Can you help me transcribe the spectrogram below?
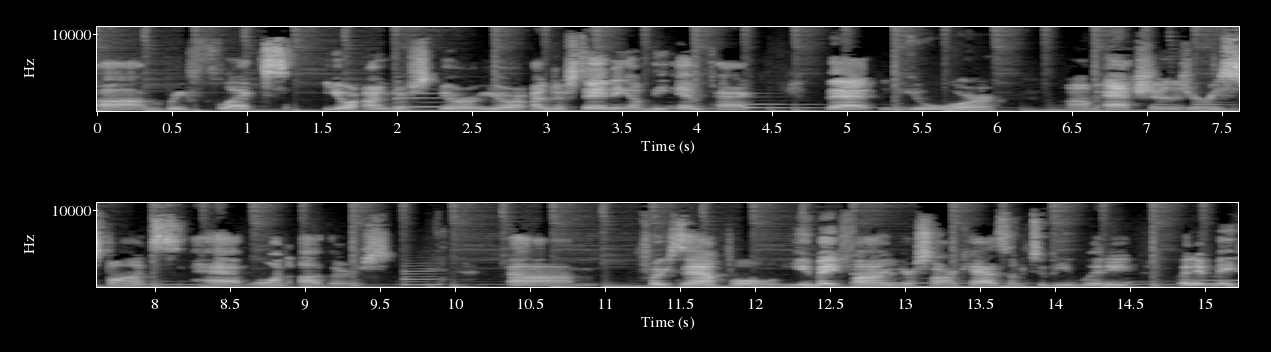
um, reflects your, under, your, your understanding of the impact that your um, actions, your response have on others. Um, for example, you may find your sarcasm to be witty, but it may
